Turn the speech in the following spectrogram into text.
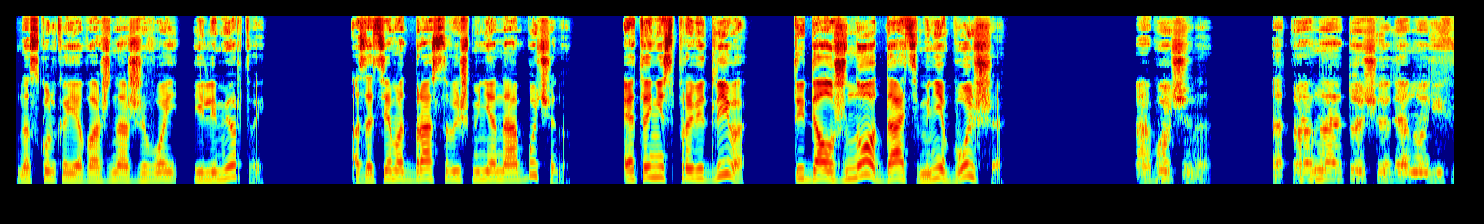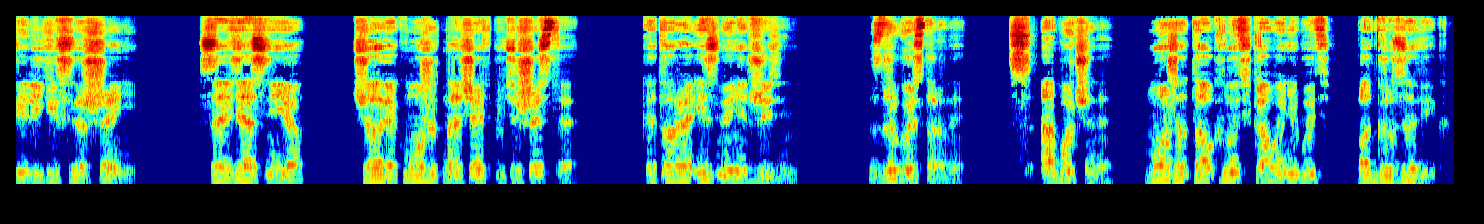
насколько я важна живой или мертвой? А затем отбрасываешь меня на обочину? Это несправедливо. Ты должно дать мне больше. Обочина – отправная точка для многих великих свершений. Сойдя с нее, человек может начать путешествие, которое изменит жизнь. С другой стороны, с обочины можно толкнуть кого-нибудь под грузовик.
